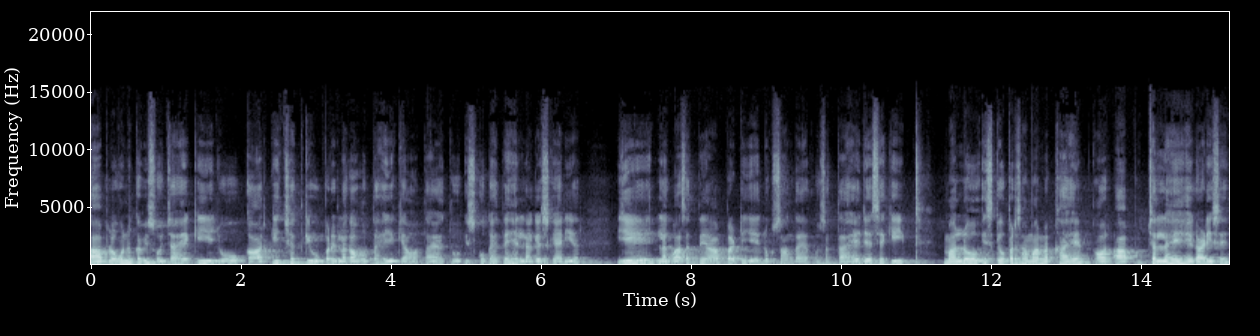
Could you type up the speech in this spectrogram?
आप लोगों ने कभी सोचा है कि ये जो कार की छत के ऊपर लगा होता है, ये क्या होता है? तो इसको कहते हैं लगेज कैरियर ये लगवा सकते हैं आप बट ये नुकसानदायक हो सकता है। जैसे कि मान लो इसके ऊपर सामान रखा है और आप चल रहे हैं गाड़ी से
